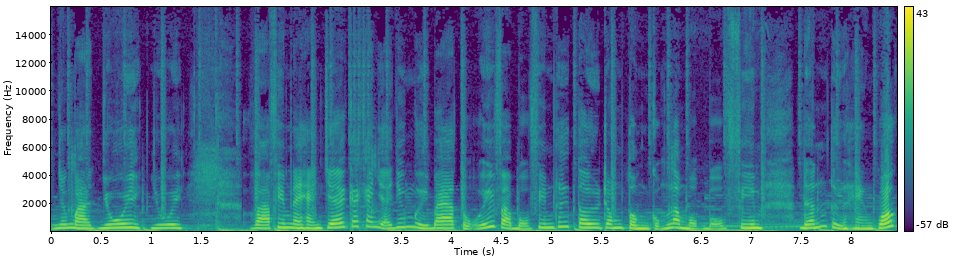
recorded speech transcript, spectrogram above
Nhưng mà vui vui. Và phim này hạn chế các khán giả dưới 13 tuổi và bộ phim thứ tư trong tuần cũng là một bộ phim đến từ Hàn Quốc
